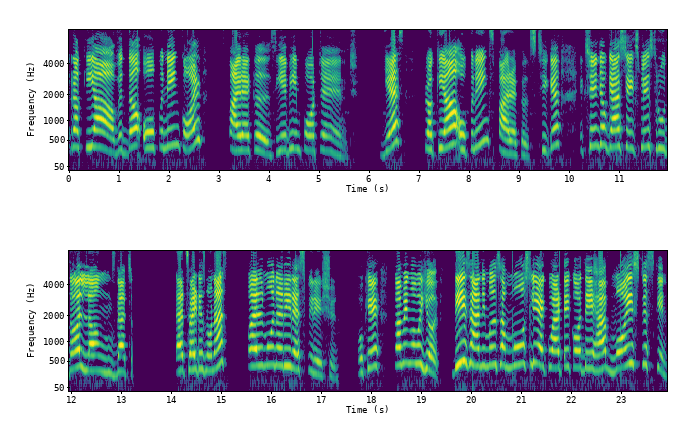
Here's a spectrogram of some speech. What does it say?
trachea with the opening called spiracles ये भी important yes trachea opening spiracles ठीक है? Exchange of gas takes place through the lungs that's why it is known as pulmonary respiration. Okay, coming over here. These animals are mostly aquatic or they have moist skin.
